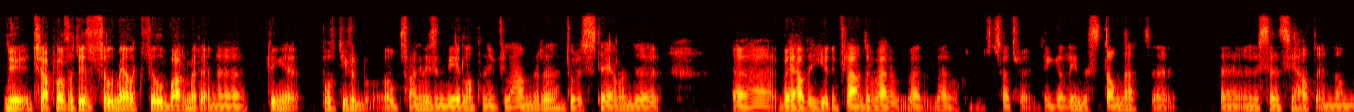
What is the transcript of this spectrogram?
Nu, het grappige was dat deze film eigenlijk veel warmer en uh, dingen positiever ontvangen is in Nederland dan in Vlaanderen, door de stijlen. De, uh, wij hadden hier in Vlaanderen, waar, waar, waar ook, zaten we, denk ik, alleen de standaard uh, een recensie had en dan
